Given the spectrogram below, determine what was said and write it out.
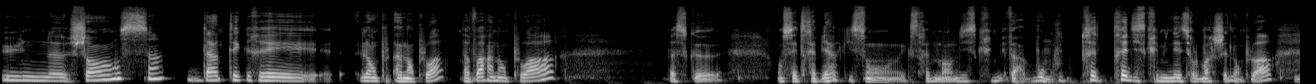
une chance d'intégrer un emploi, d'avoir un emploi, parce que on sait très bien qu'ils sont extrêmement discriminés, enfin beaucoup hmm. très très discriminés sur le marché de l'emploi, hmm.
